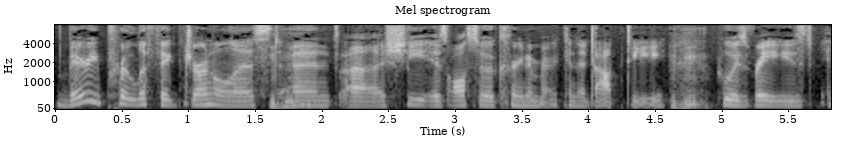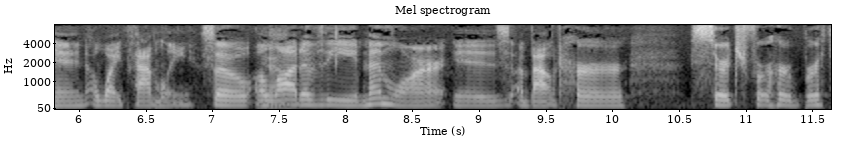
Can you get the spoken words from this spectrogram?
very prolific journalist, and uh, she is also a Korean American adoptee who is raised in a white family. So a Yeah. lot of the memoir is about her search for her birth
